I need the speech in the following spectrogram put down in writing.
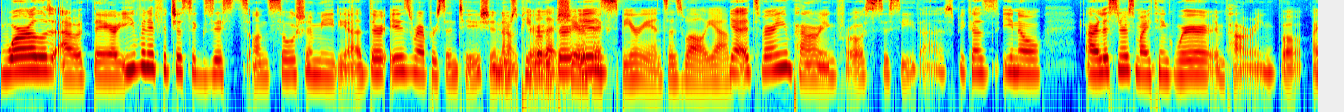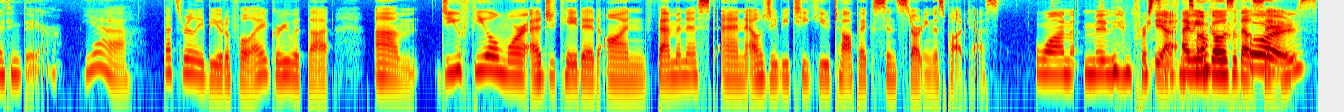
world out there, even if it just exists on social media, there is representation there's out people there. that There share the experience as well yeah yeah, it's very empowering for us to see that because, you know, our listeners might think we're empowering, but I think they are. Yeah, that's really beautiful. I agree with that. Um, do you feel more educated on feminist and LGBTQ topics since starting this podcast? One million percent. Yeah, I mean, goes without saying. course.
